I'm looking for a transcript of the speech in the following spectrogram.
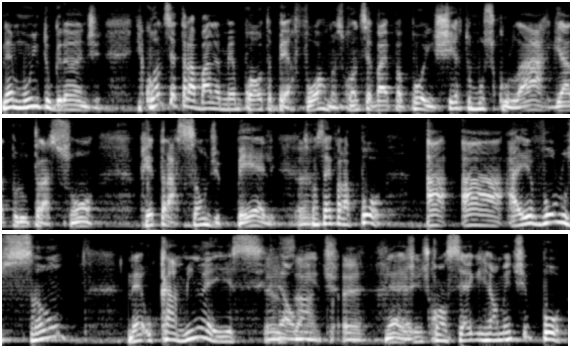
né, muito grande. E quando você trabalha mesmo com alta performance, quando você vai para, pô, enxerto muscular guiado por ultrassom, retração de pele, é. você consegue falar, pô, a, a, a evolução. Né, o caminho é esse, Exato, realmente. É. Né? A é. gente consegue realmente, pô,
